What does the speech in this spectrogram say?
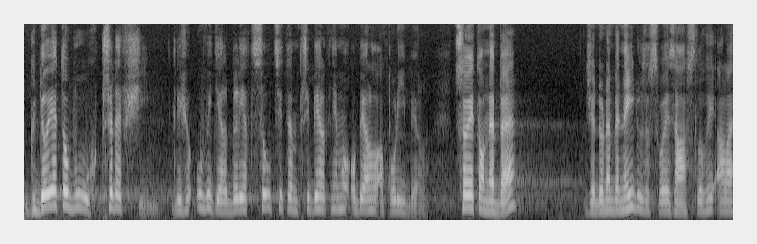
Kdo je to Bůh především? Když ho uviděl, byl jak soucitem, přiběhl k němu, objal ho a políbil. Co je to nebe? Že do nebe nejdu za svoje zásluhy, ale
